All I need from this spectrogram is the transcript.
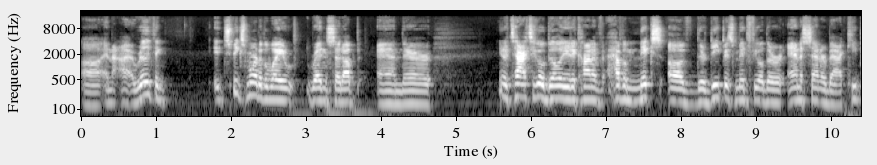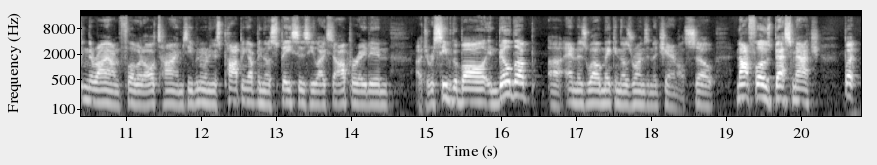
Uh, and I really think it speaks more to the way Rennes set up and their you know tactical ability to kind of have a mix of their deepest midfielder and a center back, keeping their eye on Flo at all times, even when he was popping up in those spaces he likes to operate in, uh, to receive the ball in build up, uh, and as well making those runs in the channels. So not Flo's best match, but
